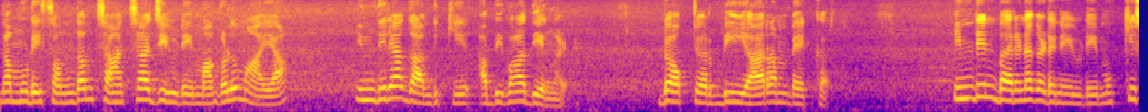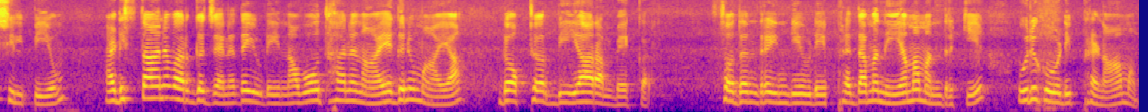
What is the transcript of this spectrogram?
നമ്മുടെ സ്വന്തം ചാച്ചാജിയുടെ മകളുമായ ഇന്ദിരാഗാന്ധിക്ക് അഭിവാദ്യങ്ങൾ. Doctor B R Ambedkar Indian ഭരണഘടനയുടെ മുഖ്യശില്പിയും അടിസ്ഥാനവർഗ ജനതയുടെ നവോത്ഥാന നായകനുമായ ഡോക്ടർ ബി ആർ അംബേദ്കർ. സ്വതന്ത്ര ഇന്ത്യയുടെ പ്രഥമ നിയമമന്ത്രിക്ക് ഒരു കോടി പ്രണാമം.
